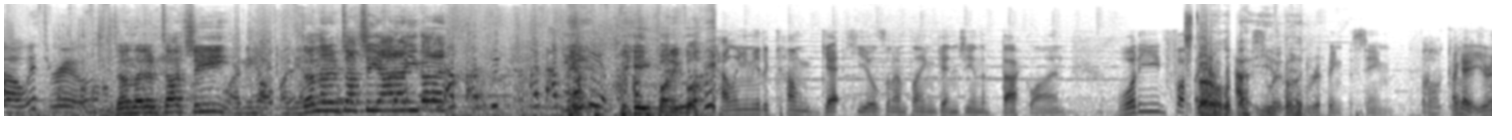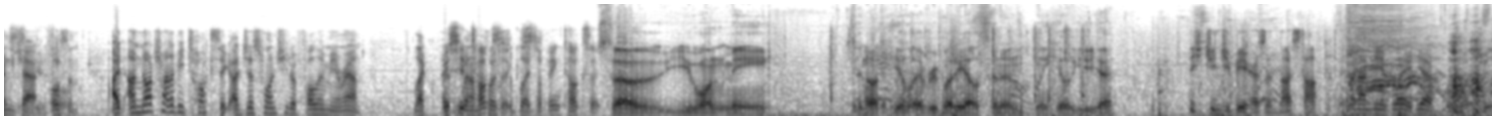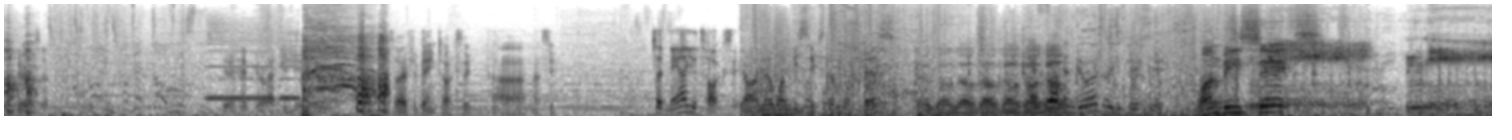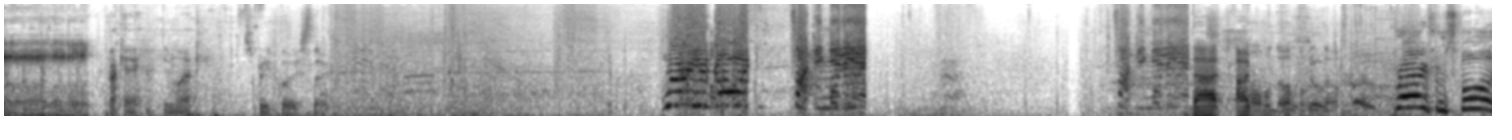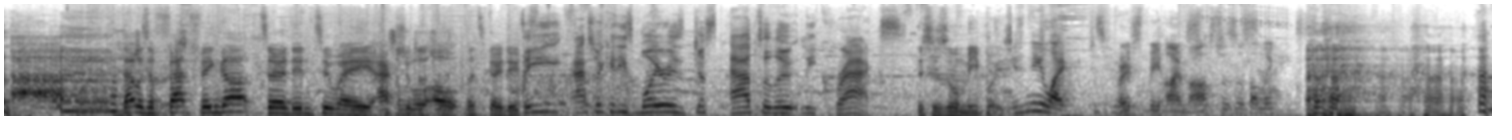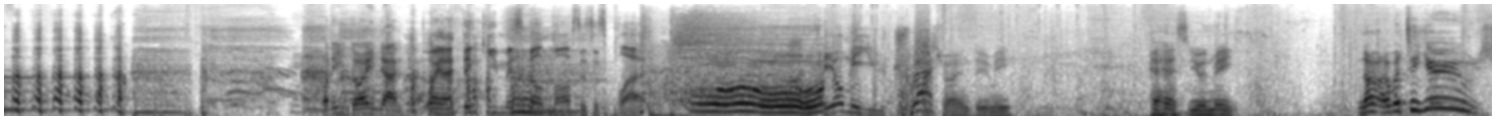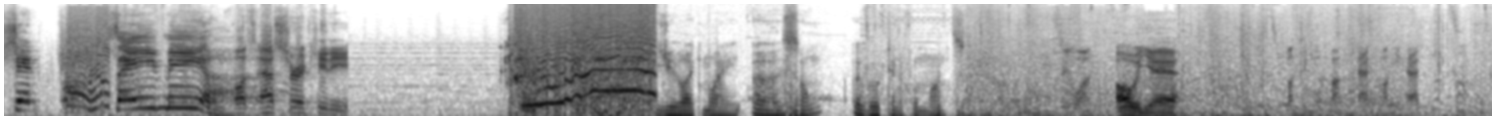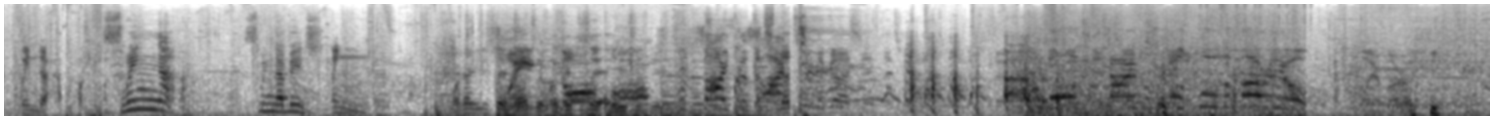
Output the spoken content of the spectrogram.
Oh, we're through. Don't let him touch you. I need help. I need Don't let him touch you, Yano. You got it. Big body block. telling me to come get heals when I'm playing Genji in the back line. What are you fucking not all about you, absolutely bud. ripping this team? Oh, God, Okay, you're in the chat. Awesome. I, I'm not trying to be toxic. I just want you to follow me around. Like We said when I'm close to toxic. Stop being toxic. So you want me to not heal everybody else and only heal you, yeah? This ginger beer has a nice aftertaste. When I'm near Blade, yeah. What ginger beer is it? You don't have your RPG. Sorry for being toxic, uh, Messi. So now you're toxic. Yo, I'm gonna 1v6 them. Watch this. Go, go, go, go, go, go, Fucking go. do it or you boost it. 1v6. Okay, didn't work. It's pretty close, though. Where are you going? Fucking idiot! Fucking idiot! That I. Oh no, no. Bro, from spawn. that was a fat finger turned into a actual ult. Let's go, dude. See, Astro Kitty's Moira is just absolutely cracks. This is all me, boys. Isn't he like supposed to be High Masters or something? What are you doing down here? Wait, I think you misspelled Masters as Plat. Heal me, you trash! Try and do me. Yes, you and me. No, I went to you. Shit. Oh, help! Save me. Oh, it's Astro Kitty. Did you like my uh, song? I worked on it for months. 3-1. Oh yeah. Monkey more monkey hack, monkey hack. Win the fucking monkey. Swing. Swing that bitch. Wing. Why can't you just say Hanzo? Why can't you say Asian dude? Side to side! That's, that's what the guy said. That's what, that's what the time, let's go pull the Mario! Moira, Moira.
